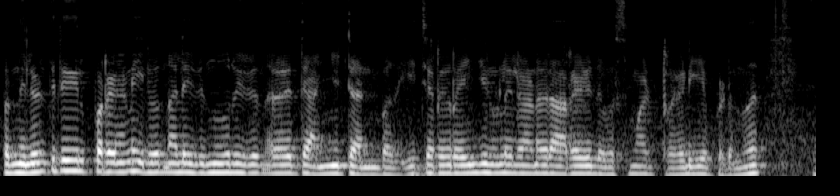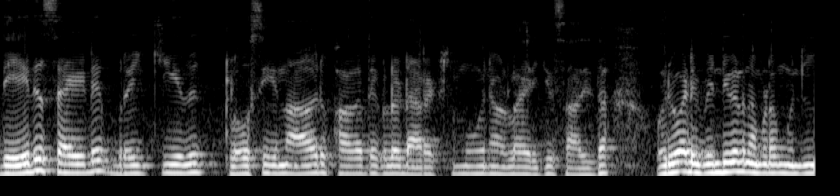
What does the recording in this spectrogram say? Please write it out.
ഇപ്പം നിലവിലത്തെ രീതിയിൽ പറയുകയാണെങ്കിൽ ഇരുപത്തിനാല് ഇരുന്നൂറ് ഇരുപത്തിനാലായിരത്തി അഞ്ഞൂറ്റി അൻപത് ഈ ചെറിയ റേഞ്ചിനുള്ളിലാണ് ഒരു ആറേഴ് ദിവസമായി ട്രേഡ് ചെയ്യപ്പെടുന്നത്. ഇത് ഏത് സൈഡ് ബ്രേക്ക് ചെയ്ത് ക്ലോസ് ചെയ്യുന്ന ആ ഒരു ഭാഗത്തേക്കുള്ള ഡയറക്ഷൻ മൂവിനുള്ളതായിരിക്കും സാധ്യത. ഒരുപാട് ഇവന്റുകൾ നമ്മുടെ മുന്നിൽ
